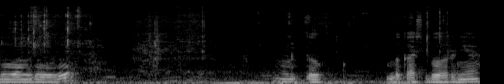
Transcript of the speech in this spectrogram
buang dulu untuk bekas bornya.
